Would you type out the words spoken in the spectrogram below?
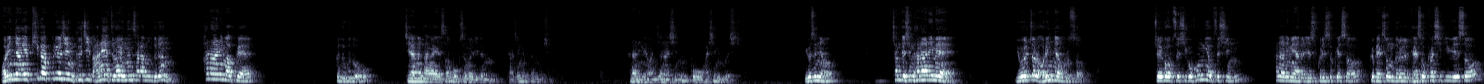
어린 양의 피가 뿌려진 그 집 안에 들어있는 사람들은 하나님 앞에 그 누구도 재앙을 당하여서 목숨을 잃은 가정이 없다는 것입니다. 하나님의 완전하신 보호하심인 것이죠. 이것은요, 참되신 하나님의 유월절 어린 양으로서 죄가 없으시고 홍이 없으신 하나님의 아들 예수 그리스도께서 그 백성들을 대속하시기 위해서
